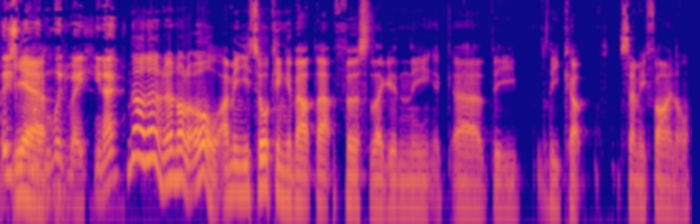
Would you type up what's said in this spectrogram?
We just Yeah. wouldn't, would we? You know? No, no, no, not at all. I mean, you're talking about that first leg in the uh, the League Cup semi final.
